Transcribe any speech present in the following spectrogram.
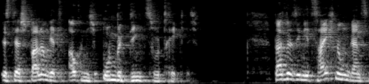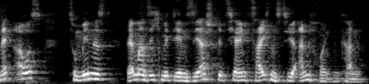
ist der Spannung jetzt auch nicht unbedingt zuträglich. Dafür sehen die Zeichnungen ganz nett aus, zumindest wenn man sich mit dem sehr speziellen Zeichenstil anfreunden kann.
